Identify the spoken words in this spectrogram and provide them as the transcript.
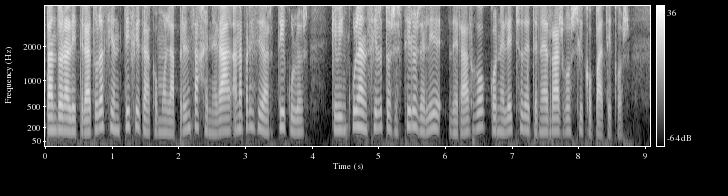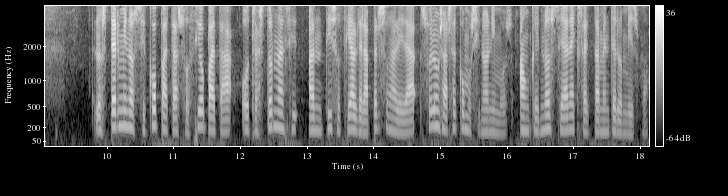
Tanto en la literatura científica como en la prensa general han aparecido artículos que vinculan ciertos estilos de liderazgo con el hecho de tener rasgos psicopáticos. Los términos psicópata, sociópata o trastorno antisocial de la personalidad suelen usarse como sinónimos, aunque no sean exactamente lo mismo.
